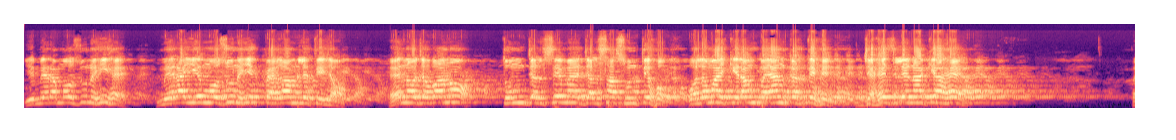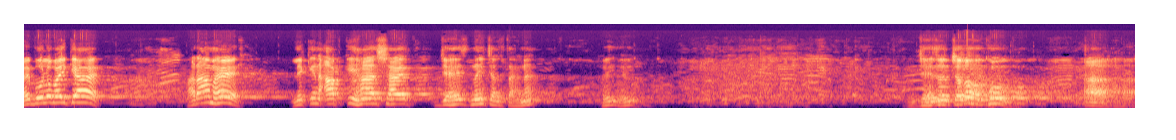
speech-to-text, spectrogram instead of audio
ये मेरा मौजू नहीं है। मेरा ये मौजू नहीं एक पैगाम लेते जाओ। है नौजवानों, तुम जलसे में जलसा सुनते हो ओलमा किराम बयान करते हैं, जहेज लेना क्या है? भाई बोलो भाई क्या है? हराम है। लेकिन आपके यहाँ शायद जहेज नहीं चलता है ना? भाई भाई जहेज चलो खूब हाँ हाँ।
